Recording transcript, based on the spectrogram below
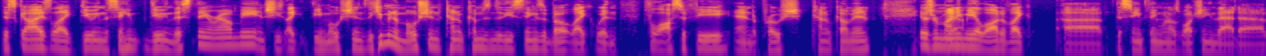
this guy's like doing the same, doing this thing around me. And she's like, the emotions, the human emotion kind of comes into these things about like when philosophy and approach kind of come in. It was reminding Yeah. me a lot of like uh, the same thing when I was watching that uh,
